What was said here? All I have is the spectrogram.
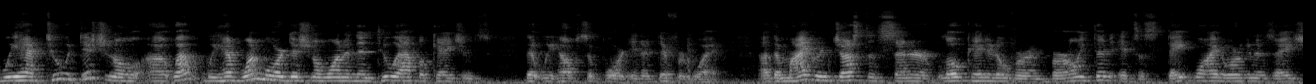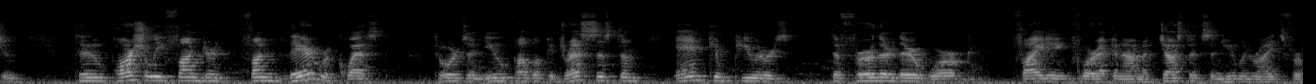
we have two additional, uh, well, we have one more additional one and then two applications that we help support in a different way. Uh, the Migrant Justice Center located over in Burlington, it's a statewide organization to partially fund, fund their request towards a new public address system and computers to further their work fighting for economic justice and human rights for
